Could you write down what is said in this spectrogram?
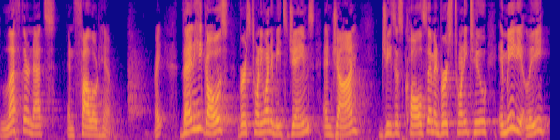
left their nets and followed him. Right? Then he goes, verse 21, and meets James and John. Jesus calls them in verse 22 immediately,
